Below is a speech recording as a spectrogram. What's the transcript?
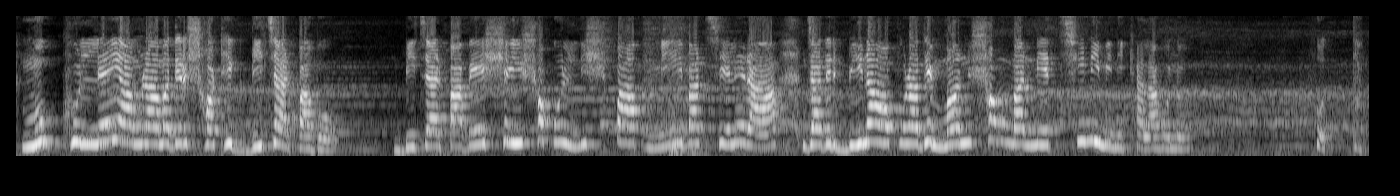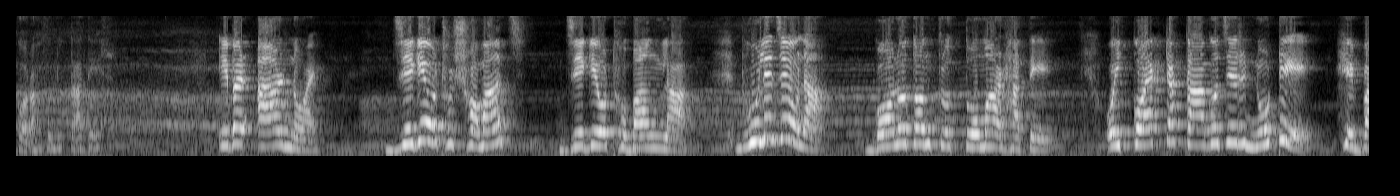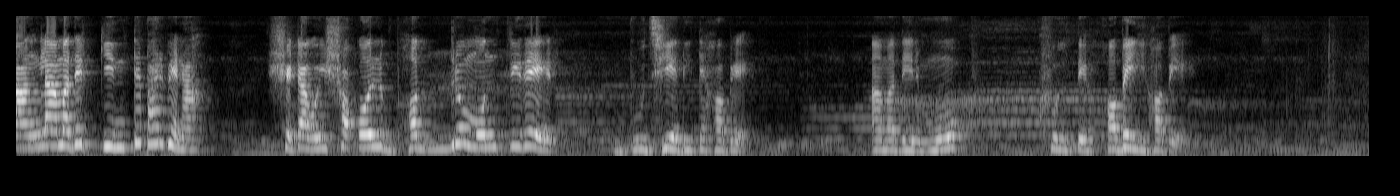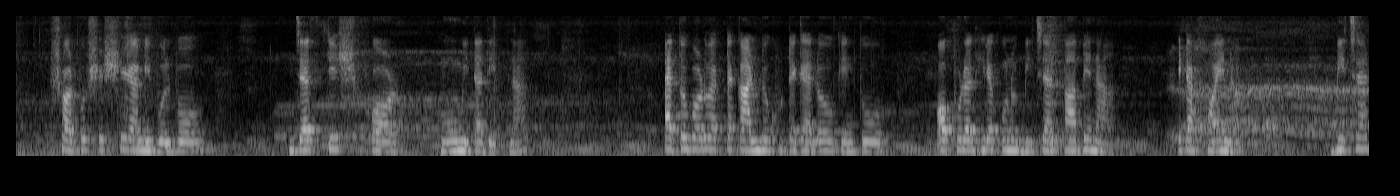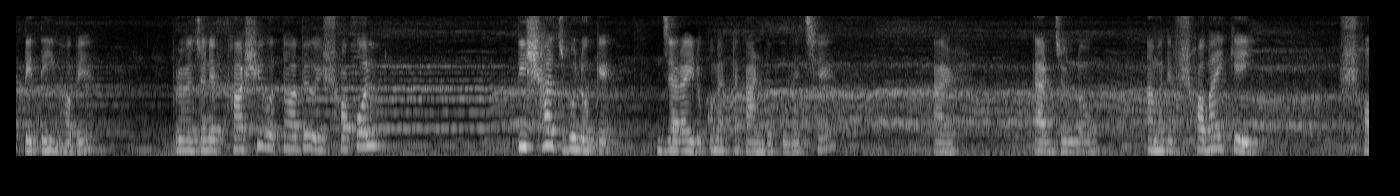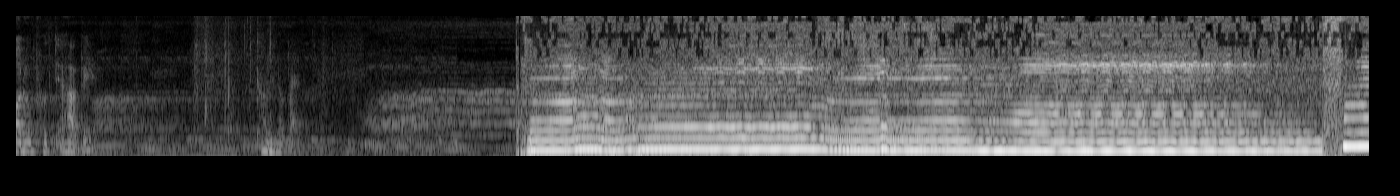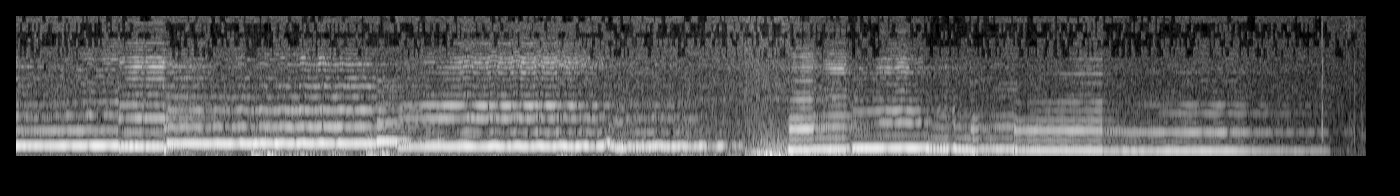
মুখ খুললেই আমরা আমাদের সঠিক বিচার পাব। বিচার পাবে সেই সকল নিষ্পাপ মেয়ে বা ছেলেরা যাদের বিনা অপরাধে মান সম্মান নিয়ে ছিনিমিনি খেলা হলো। হত্যা করা হলো তাদের। এবার আর নয়, জেগে ওঠো সমাজ, জেগে ওঠো বাংলা। ভুলে যেও না, গণতন্ত্র তোমার হাতে। ওই কয়েকটা কাগজের নোটে হে বাংলা আমাদের কিনতে পারবে না। সেটা ওই সকল ভদ্র মন্ত্রীদের বুঝিয়ে দিতে হবে। আমাদের মুখ খুলতে হবেই হবে। সর্বশেষে আমি বলব, জাস্টিস ফর মৌমিতা দেবনাথ। এত বড় একটা কাণ্ড ঘটে গেল, কিন্তু অপরাধীরা কোনো বিচার পাবে না। এটা হয় না। বিচার পেতেই হবে। প্রয়োজনে ফাঁসি হতে হবে ওই সকল পিসাজগুলোকে যারা এরকম একটা কাণ্ড করেছে। আর তার জন্য আমাদের সবাইকেই সরব হতে হবে। ধন্যবাদ।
